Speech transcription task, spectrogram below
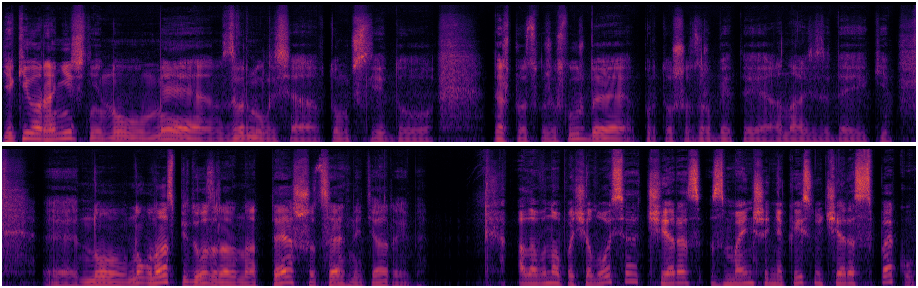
Які органічні, ну ми звернулися в тому числі до Держпродспоживслужби про те, що зробити аналізи деякі. Е, Ну, ну, у нас підозра на те, що це гниття риби. Але воно почалося через зменшення кисню через спеку.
